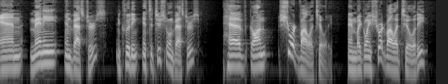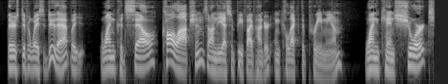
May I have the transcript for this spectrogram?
And many investors, including institutional investors, have gone short volatility. And by going short volatility, there's different ways to do that, but one could sell call options on the S&P 500 and collect the premium. One can short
